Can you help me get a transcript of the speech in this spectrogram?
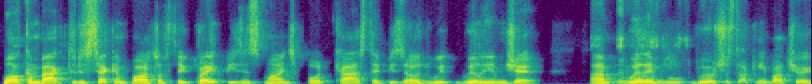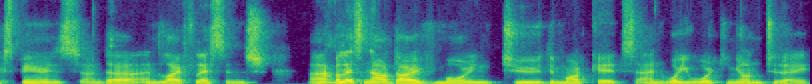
Welcome back to the second part of the Great Business Minds podcast episode with William Je. Um, William, we were just talking about your experience and uh, and life lessons, uh, but let's now dive more into the market and what you're working on today.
